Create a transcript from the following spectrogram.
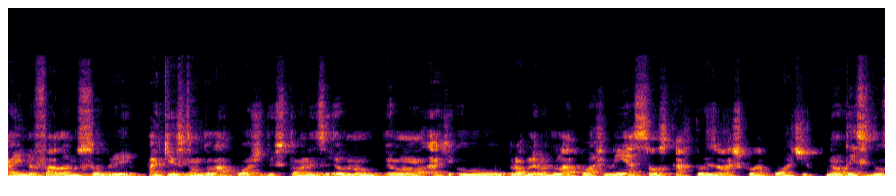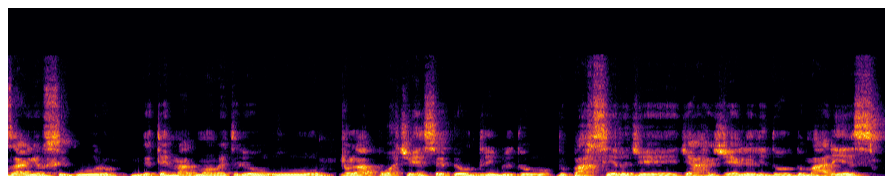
Ainda falando sobre a questão do Laporte do Stones, eu não, eu não aqui, o problema do Laporte nem é só os cartões. Eu acho que o Laporte não tem sido um zagueiro seguro. Em determinado momento ali, o, o, o Laporte recebeu o drible do, do parceiro de, de Argélia ali do, do Mares.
